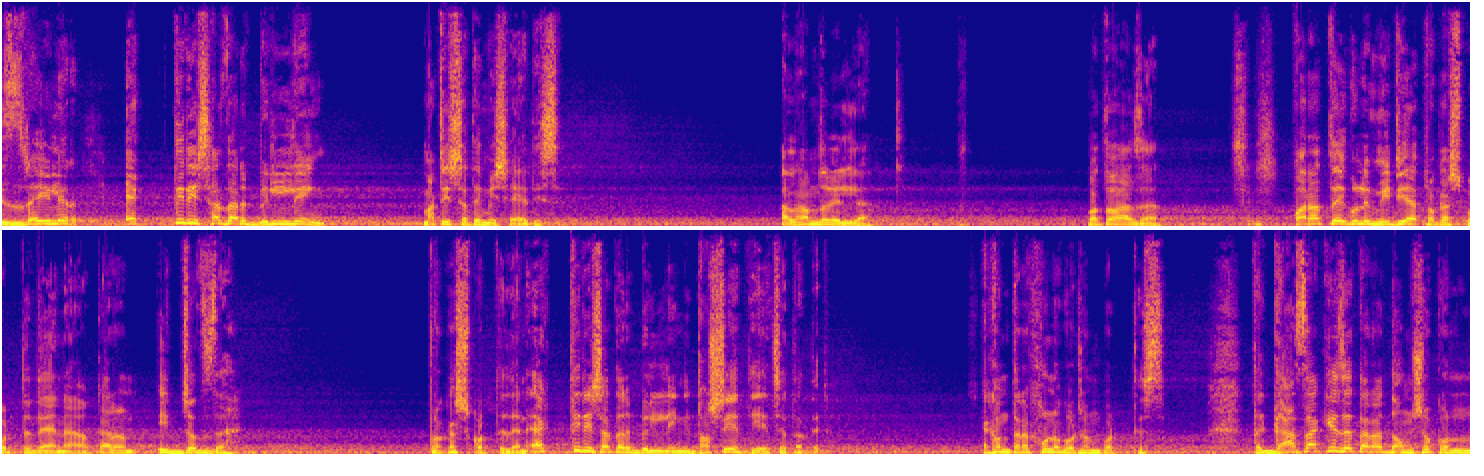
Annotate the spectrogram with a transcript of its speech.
ইসরায়েলের একত্রিশ হাজার বিল্ডিং মাটির সাথে মিশাইয়া দিছে। আলহামদুলিল্লাহ। কত হাজার? ওরা তো এগুলি মিডিয়া প্রকাশ করতে দেয় না, কারণ ইজ্জত যায়। প্রকাশ করতে দেন একত্রিশ হাজার বিল্ডিং ধসিয়ে দিয়েছে তাদের। এখন তারা পুনর্গঠন করতেছে। তা গাজাকে যে তারা ধ্বংস করল,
